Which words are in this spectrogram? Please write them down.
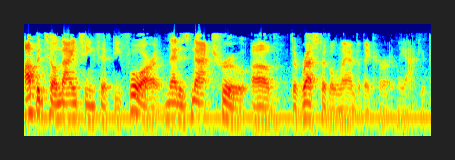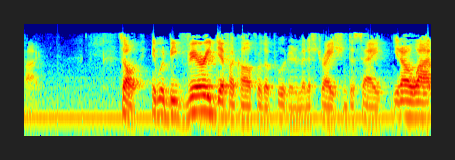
up until 1954, and that is not true of the rest of the land that they currently occupy. So it would be very difficult for the Putin administration to say, you know what,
